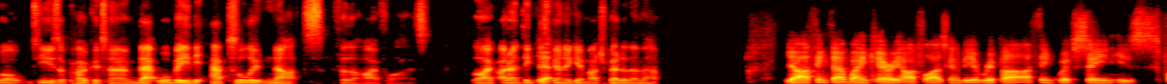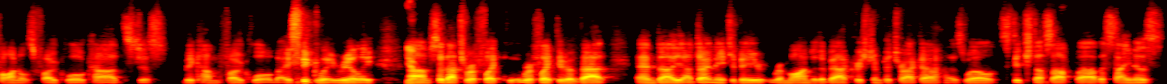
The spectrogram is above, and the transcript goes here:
well to use a poker term that will be the absolute nuts for the high flyers Like I don't think Yeah. it's going to get much better than that. Yeah, I think that Wayne Carey high flyer is going to be a ripper. I think we've seen his finals folklore cards just become folklore, basically, really. Yep. Um, so that's reflect, reflective of that. And uh, yeah, I don't need to be reminded about Christian Petracca as well. Stitched us up uh, the Saners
